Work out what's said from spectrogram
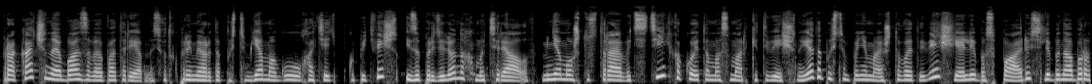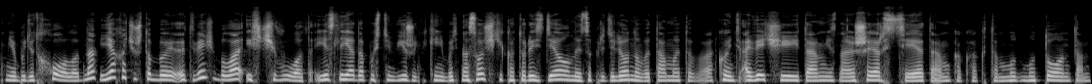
прокачанная базовая потребность. Вот, к примеру, допустим, я могу хотеть купить вещь из определенных материалов. Меня может устраивать стиль какой-то масс-маркет вещи, но я, допустим, понимаю, что в этой вещи я либо спарюсь, либо, наоборот, мне будет холодно. И я хочу, чтобы эта вещь была из чего-то. Если я, допустим, вижу какие-нибудь носочки, которые сделаны из определенного там этого какой-нибудь овечьей, там, не знаю, шерсти, там, как, как там, мутон, там.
